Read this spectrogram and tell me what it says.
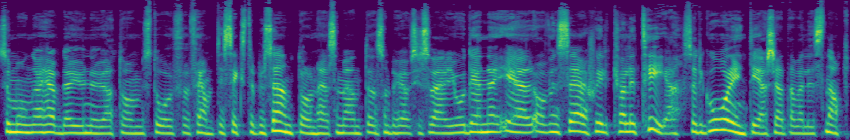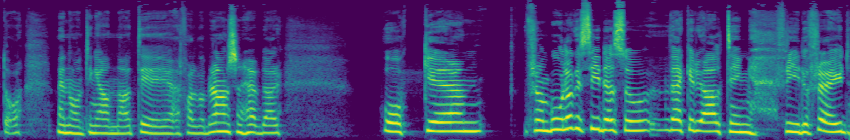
Så många hävdar ju nu att de står för 50-60 procent av den här cementen som behövs i Sverige och den är av en särskild kvalitet så det går inte att ersätta väldigt snabbt då med någonting annat. Det är i alla fall vad branschen hävdar. Och eh, från bolagets sida så verkade ju allting frid och fröjd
